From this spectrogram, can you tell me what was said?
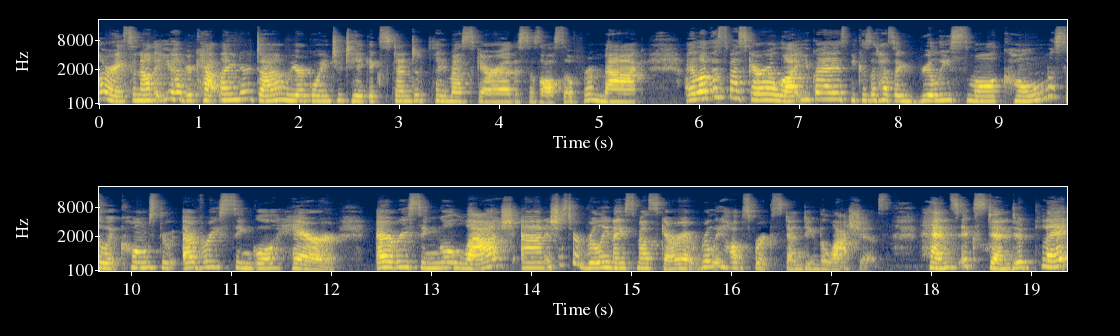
All right, so now that you have your cat liner done, we are going to take Extended Play Mascara. This is also from MAC. I love this mascara a lot, you guys, because it has a really small comb, so it combs through every single hair, every single lash, and it's just a really nice mascara. It really helps for extending the lashes. Hence, Extended Play.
